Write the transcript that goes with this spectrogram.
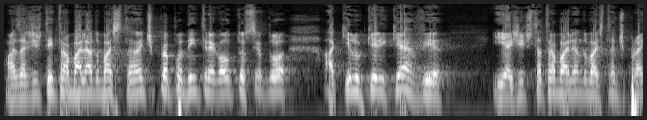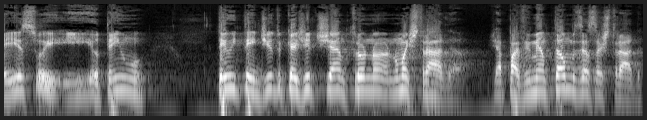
mas a gente tem trabalhado bastante para poder entregar ao torcedor aquilo que ele quer ver. E a gente está trabalhando bastante para isso e, e, eu tenho, tenho entendido que a gente já entrou numa estrada, já pavimentamos essa estrada.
